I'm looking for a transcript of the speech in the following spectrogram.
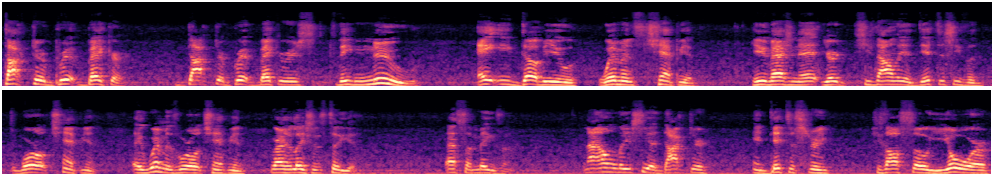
Dr. Britt Baker. Dr. Britt Baker is the new AEW Women's Champion. Can you imagine that? You're she's not only a dentist, she's a world champion, a women's world champion. Congratulations to you. That's amazing. Not only is she a doctor in dentistry, she's also your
